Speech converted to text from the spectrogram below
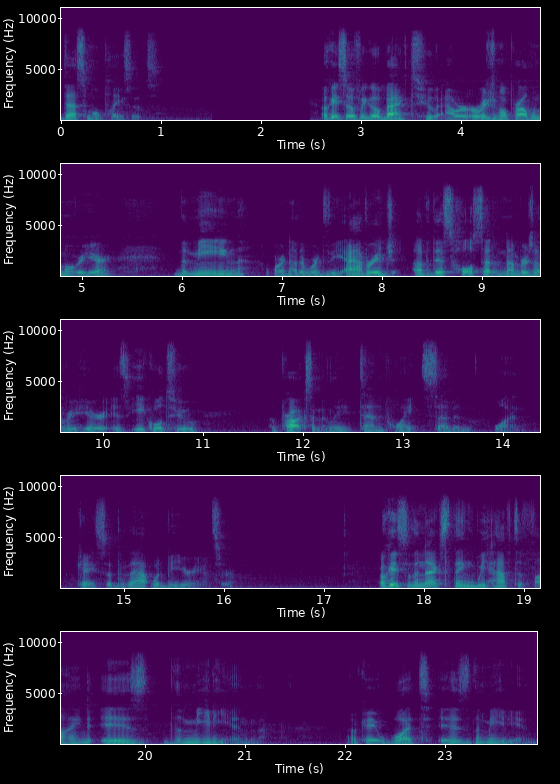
decimal places. Okay, so if we go back to our original problem over here, the mean, or in other words, the average of this whole set of numbers over here is equal to approximately 10.71. Okay, so that would be your answer. Okay, so the next thing we have to find is the median. Okay, what is the median?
